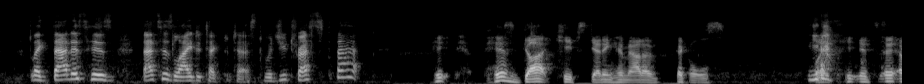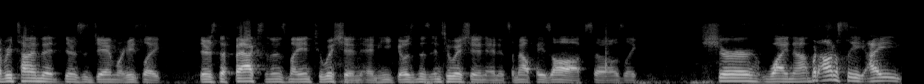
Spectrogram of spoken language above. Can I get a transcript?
like that is his that's his lie detector test. Would you trust that? he, his gut keeps getting him out of pickles. Yeah. Like, he, it's every time that there's a jam where he's like, there's the facts and there's my intuition, and he goes with his intuition, and it somehow pays off. So I was like, sure, why not? But honestly, I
